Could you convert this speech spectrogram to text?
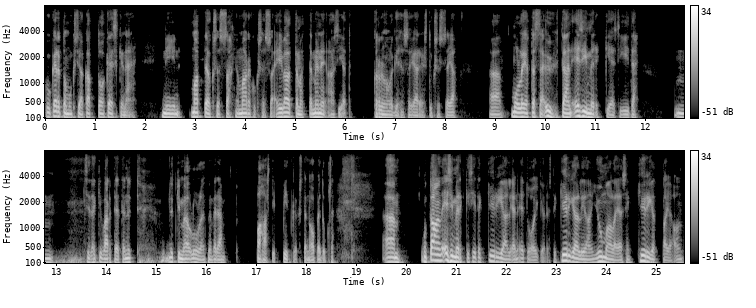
kun kertomuksia katsoo keskenään, niin Matteuksessa ja Markuksessa ei välttämättä mene asiat kronologisessa järjestyksessä. Ja mulla ei ole tässä yhtään esimerkkiä siitä, mm, sitäkin varten, että nyt, nytkin mä luulen, että me vedän pahasti pitkäksi tämän opetuksen. Ähm, mutta tämä on esimerkki siitä kirjailijan etuoikeudesta. Kirjailija on Jumala ja sen kirjoittaja on,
